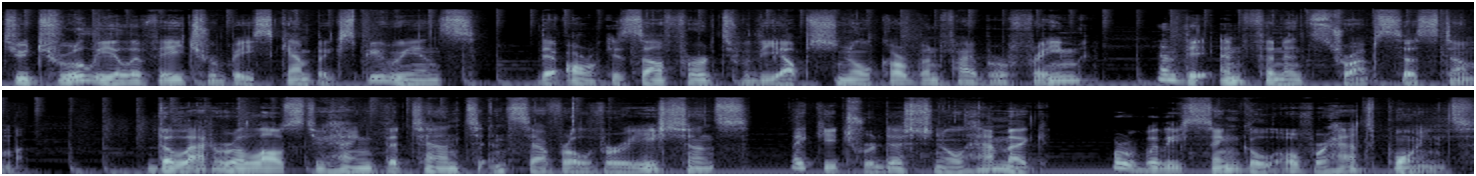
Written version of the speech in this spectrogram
To truly elevate your base camp experience, the Ark is offered with the optional carbon fiber frame and the infinite strap system. The latter allows to hang the tent in several variations, like a traditional hammock or with a single overhead point.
